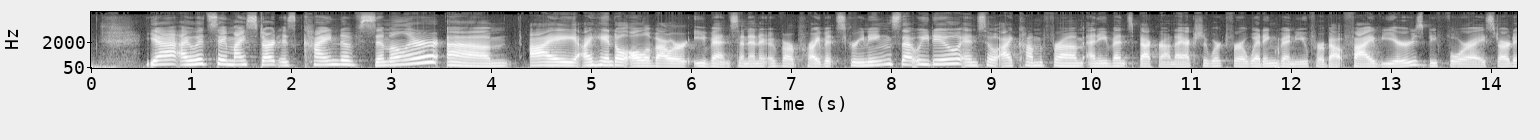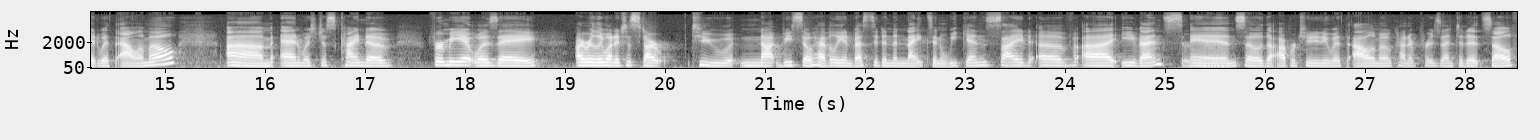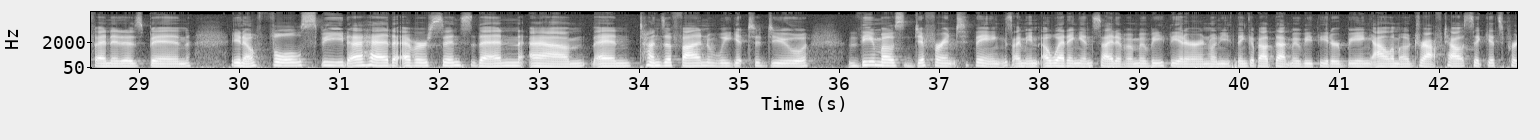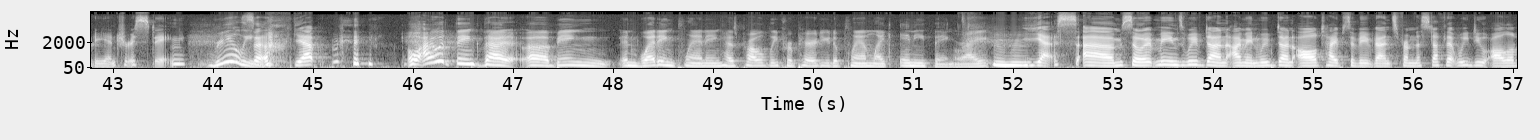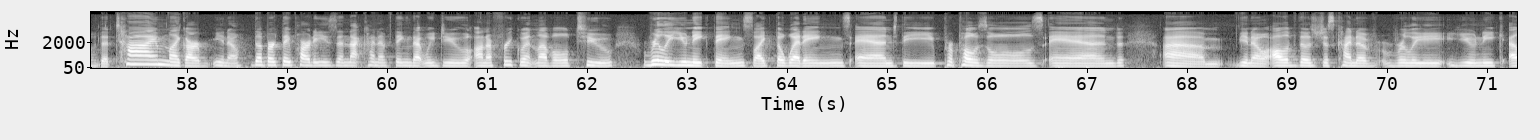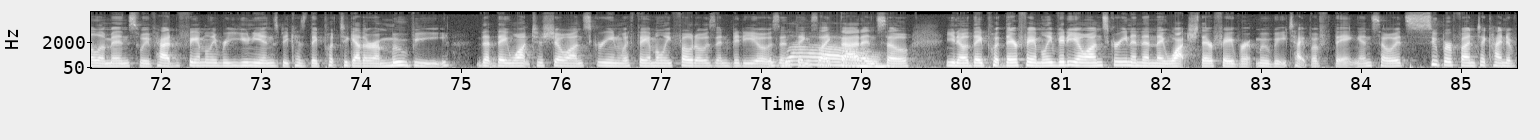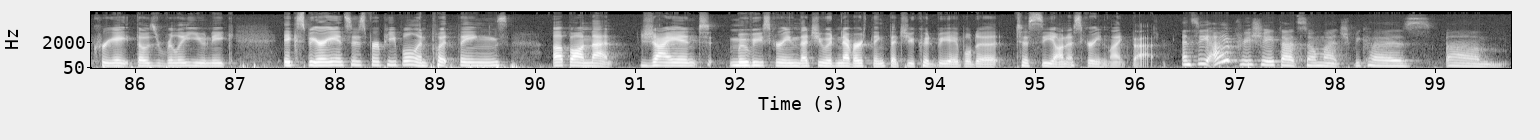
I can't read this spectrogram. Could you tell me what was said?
Yeah, I would say my start is kind of similar. Um, I I handle all of our events and any of our private screenings that we do, and so I come from an events background. I actually worked for a wedding venue for about five years before I started with Alamo, um, and was just kind of for me it was a I really wanted to start to not be so heavily invested in the nights and weekends side of uh, events and so the opportunity with Alamo kind of presented itself, and it has been, you know, full speed ahead ever since then, um, and tons of fun. We get to do the most different things. I mean, a wedding inside of a movie theater, and when you think about that movie theater being Alamo Draft House, it gets pretty interesting. Really? So, yep. oh, I would think that uh, being in wedding planning has probably prepared you to plan like anything, right? Yes. Um, so it means we've done, I mean, we've done all types of events from the stuff that we do all of the time, like our, you know, the birthday parties and that kind of thing that we do on a frequent level to really unique things like the weddings and the proposals and, um, you know, all of those just kind of really unique elements. We've had family reunions because they put together a movie that they want to show on screen with family photos and videos and things like that. And so, you know, they put their family video on screen and then they watch their favorite movie type of thing. And so it's super fun to kind of create those really unique experiences for people and put things up on that giant movie screen that you would never think that you could be able to to see on a screen like that. And see, I appreciate that so much because um,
